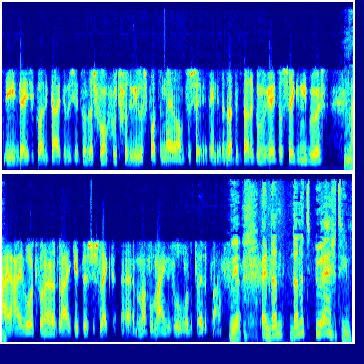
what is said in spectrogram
die deze kwaliteiten bezit. Want dat is gewoon goed voor de wielersport in Nederland. Dus dat, ik, dat ik hem vergeet was zeker niet bewust. Nee. Hij, hij hoort gewoon in het rijtje tussen Slek. maar voor mijn gevoel voor de tweede plaats. Ja. En dan, dan het uw eigen team?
